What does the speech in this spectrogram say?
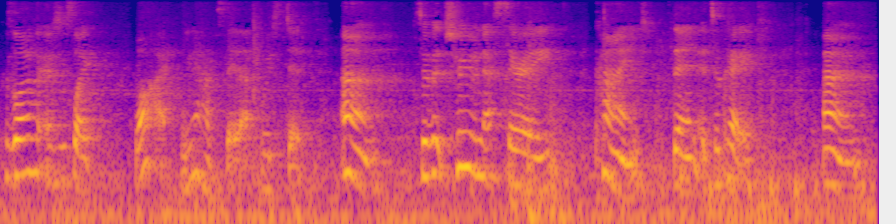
Because a lot of times it is just like, why? We didn't have to say that. We just did. Um, so if it's true, necessary, kind, then it's okay. Um,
